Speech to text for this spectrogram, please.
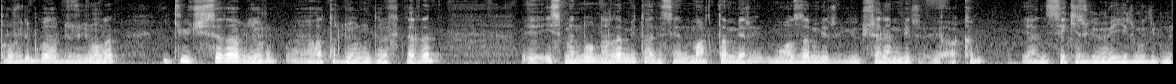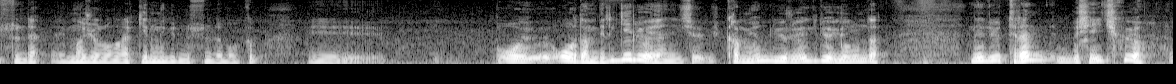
profili bu kadar düzgün olan 2-3 hisse daha biliyorum. Ee, hatırlıyorum grafiklerden. Ee, İsmen de onlardan bir tanesi. Yani Mart'tan beri muazzam bir yükselen bir e, akım. Yani 8 gün ve 20 günün üstünde e, majör olarak 20 günün üstünde bu akım. Ee, o oradan beri geliyor yani işte kamyon yürüyor gidiyor yolunda ne diyor? Tren bu şeyi çıkıyor. Ee,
